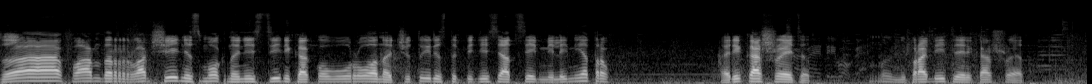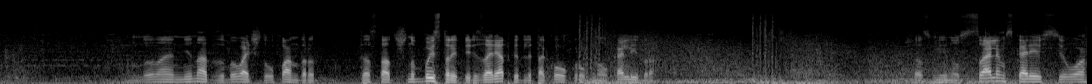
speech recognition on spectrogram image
Да, Фандер вообще не смог нанести никакого урона. 457 миллиметров. Рикошетит. Ну, не пробитие, рикошет. Ну, наверное, не надо забывать, что у Фандера достаточно быстрая перезарядка для такого крупного калибра. Сейчас минус Салим, скорее всего.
